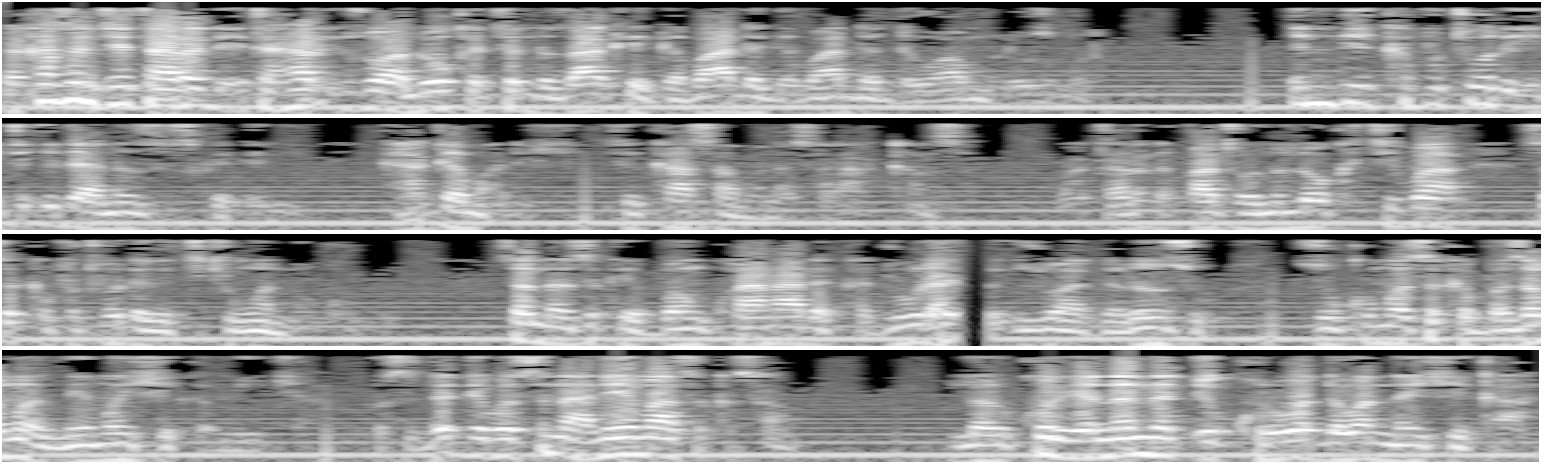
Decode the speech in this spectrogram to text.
ka kasance tare da ita har zuwa lokacin da za ka yi gaba da gaba da dawamu luzmur in dai ka fito da ita idanunsa suka gani ka gama da shi sai ka samu nasara kansa. Ba tare da fata wani lokaci ba suka fito daga cikin wannan kogo sannan suka yi ban kwana da kadura zuwa garinsu su kuma suka bazama neman shekaru kya ba su daɗe ba suna nema suka samu. Larkur ya nannaɗe kurwar da wannan sheka.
